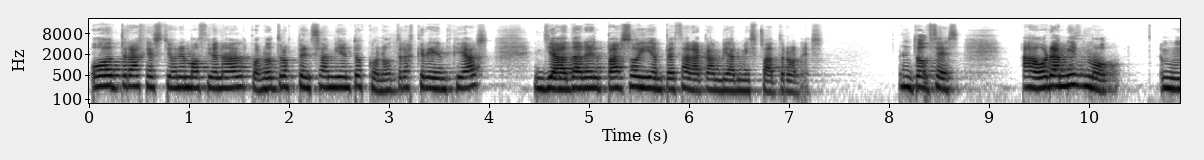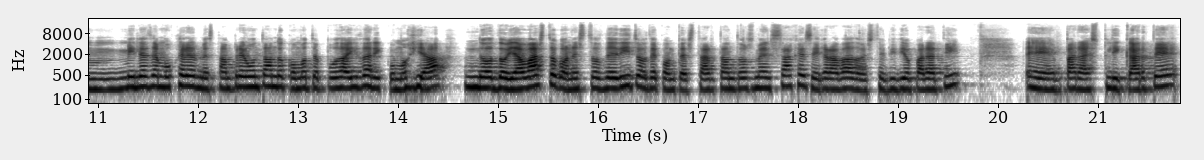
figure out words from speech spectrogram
otra gestión emocional, con otros pensamientos, con otras creencias, ya dar el paso y empezar a cambiar mis patrones. Entonces, ahora mismo mm, miles de mujeres me están preguntando cómo te puedo ayudar y como ya no doy abasto con estos deditos de contestar tantos mensajes, he grabado este vídeo para ti. Eh, para explicarte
